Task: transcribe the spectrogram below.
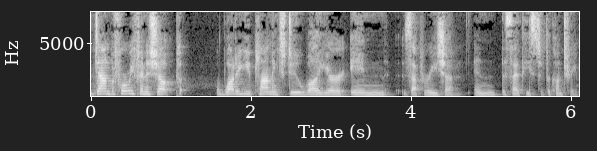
Dan, before we finish up, what are you planning to do while you're in Zaporizhia in the southeast of the country?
